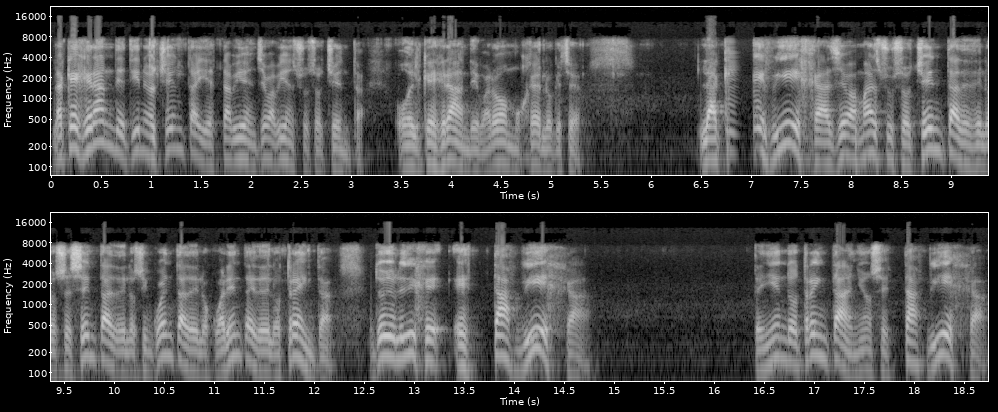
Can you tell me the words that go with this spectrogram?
La que es grande tiene 80 y está bien, lleva bien sus 80. O el que es grande, varón, mujer, lo que sea. La que es vieja lleva mal sus 80 desde los 60, desde los 50, desde los 40 y desde los 30. Entonces yo le dije, estás vieja teniendo 30 años, estás vieja.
